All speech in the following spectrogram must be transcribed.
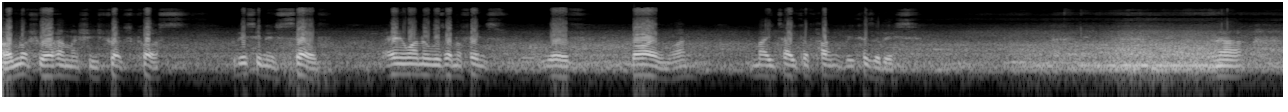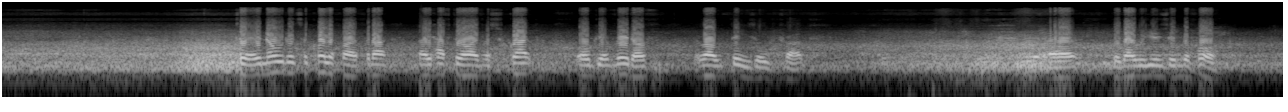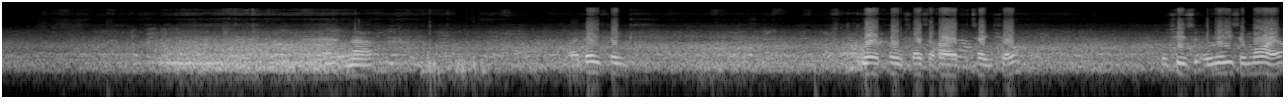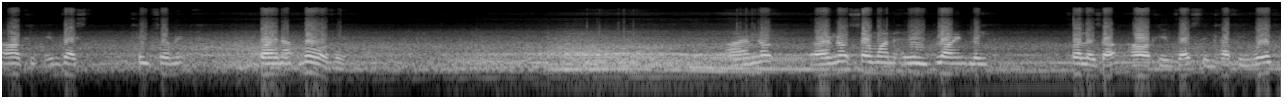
I'm not sure how much these trucks cost, this in itself, anyone who was on the fence with buying one may take a punt because of this. Now, in order to qualify for that, they have to either scrap or get rid of their old diesel truck uh, that they were using before. Now, I don't think Workhorse has a higher potential, which is a reason why ARK Invest keeps on it, buying up more of them. I'm not, I'm not someone who blindly follows up ARK Invest and Cathie Wood.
